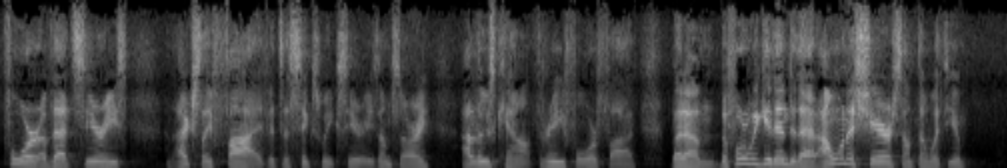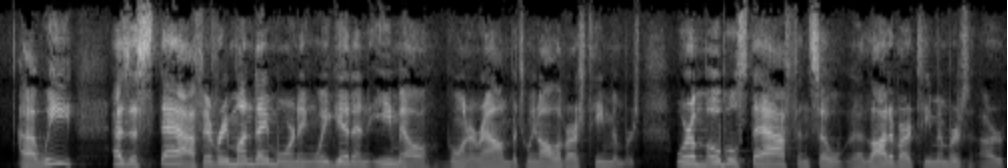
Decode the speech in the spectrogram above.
four of that series. Actually, five. It's a six week series. I'm sorry. I lose count. Three, four, five. But um, before we get into that, I want to share something with you. Uh, we as a staff, every Monday morning, we get an email going around between all of our team members. We're a mobile staff, and so a lot of our team members are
